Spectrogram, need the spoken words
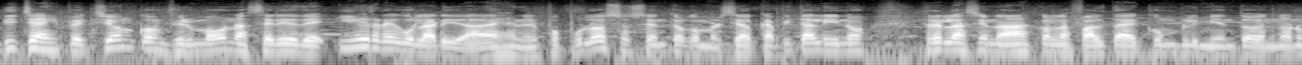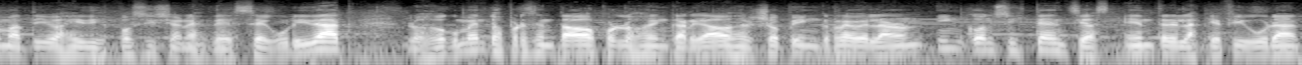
Dicha inspección confirmó una serie de irregularidades en el populoso centro comercial capitalino relacionadas con la falta de cumplimiento de normativas y disposiciones de seguridad. Los documentos presentados por los encargados del shopping revelaron inconsistencias entre las que figuran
